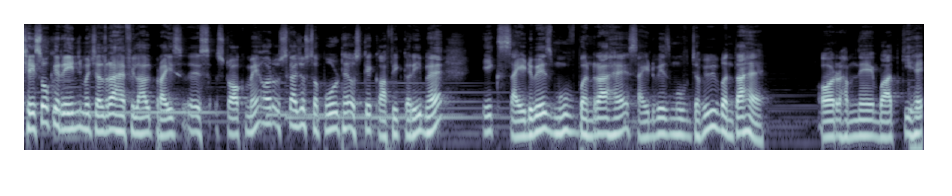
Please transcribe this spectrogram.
600 के रेंज में चल रहा है फ़िलहाल प्राइस इस स्टॉक में और उसका जो सपोर्ट है उसके काफ़ी करीब है। एक साइडवेज मूव बन रहा है साइडवेज मूव जब भी बनता है। और हमने बात की है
